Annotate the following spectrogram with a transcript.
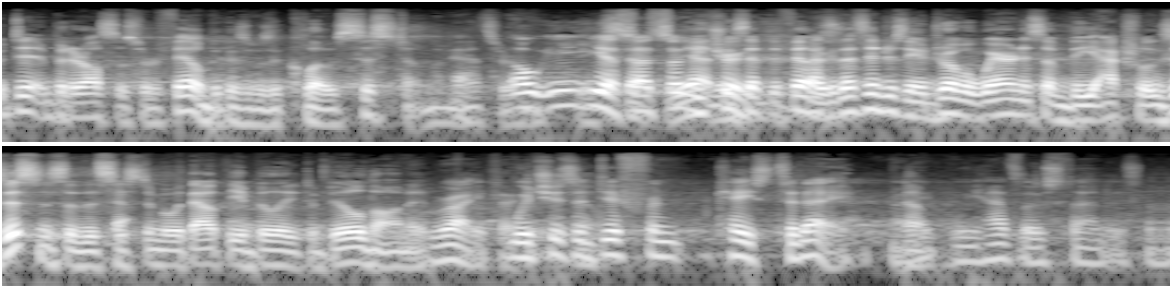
But, did, but it also sort of failed because it was a closed system. I mean, that's sort of oh, yes, that's certainly yeah, true. Accepted failure. That's, that's, interesting. It drove awareness of the actual existence of the system, but without the ability to build on it. Right, which is a different case today. Right? Yeah. We have those standards now.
